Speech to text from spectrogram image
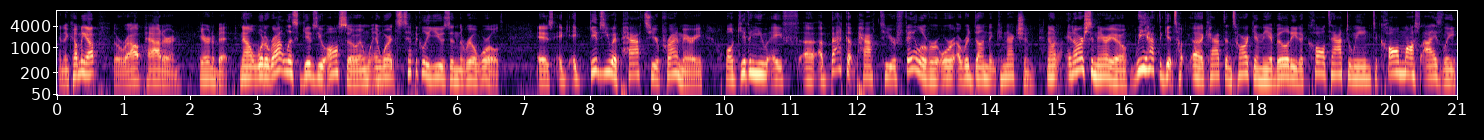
And then coming up, the route pattern, here in a bit. Now, what a route list gives you also, and, and where it's typically used in the real world, is it, it gives you a path to your primary while giving you a, uh, a backup path to your failover or a redundant connection. Now, in our scenario, we have to get uh, Captain Tarkin the ability to call Tatooine, to call Mos Eisley,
